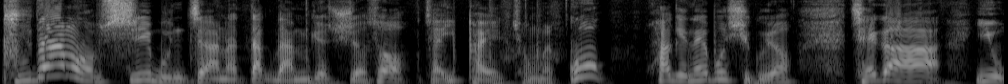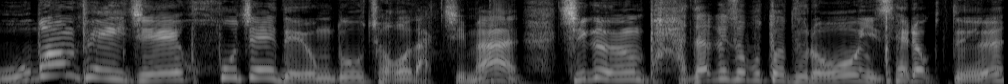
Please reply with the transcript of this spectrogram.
부담 없이 문자 하나 딱 남겨 주셔서 자 이 파일 정말 꼭 확인해 보시고요. 제가 이 5번 페이지에 호재 내용도 적어 놨지만 지금 바닥에서부터 들어온 이 세력들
